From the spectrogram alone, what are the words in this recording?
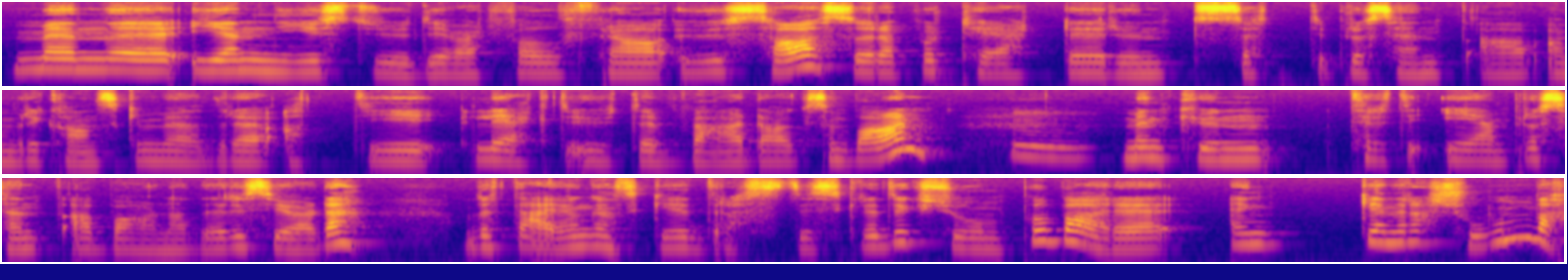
Men eh, i en ny studie i hvert fall fra USA så rapporterte rundt 70% av amerikanske mødre at de lekte ute hver dag som barn. Men kun 31% av barna deres gjør det. Og dette er jo en ganske drastisk reduksjon på bare en generasjon, da.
